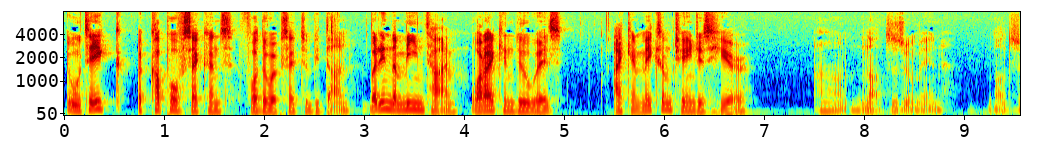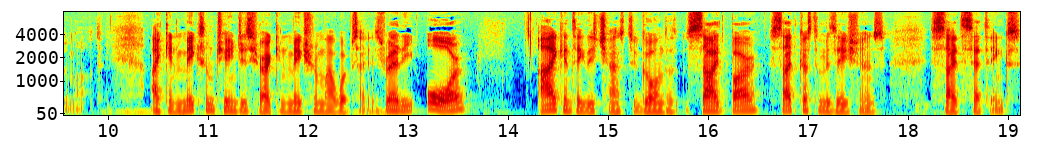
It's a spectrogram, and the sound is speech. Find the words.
it will take a couple of seconds for the website to be done. But in the meantime, what I can do is I can make some changes here. Um, not zoom in not zoom out. I can make some changes here. I can make sure my website is ready, or I can take this chance to go on the sidebar, site customizations, site settings,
